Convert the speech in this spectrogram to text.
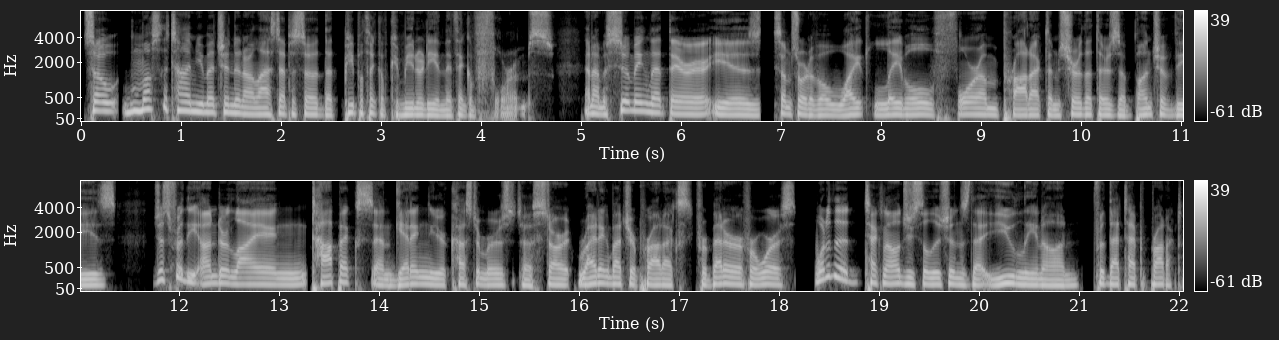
So, most of the time, you mentioned in our last episode that people think of community and they think of forums. And I'm assuming that there is some sort of a white label forum product. I'm sure that there's a bunch of these just for the underlying topics and getting your customers to start writing about your products for better or for worse, what are the technology solutions that you lean on for that type of product?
